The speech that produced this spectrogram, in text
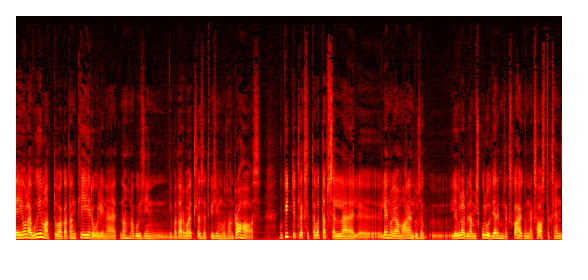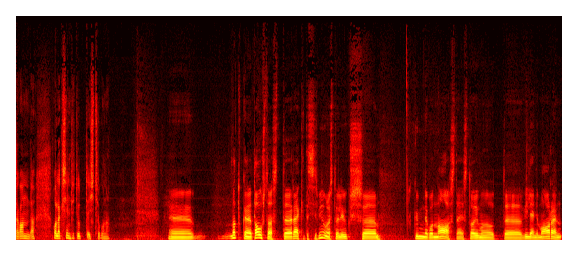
ei ole võimatu, aga ta on keeruline, et noh, nagu siin juba Tarvo ütles, et küsimus on rahas. kui Kütt ütleks, et ta võtab selle lennujaama arenduse ja ülalpidamiskulud järgmiseks kahekümneks aastaks enda kanda, oleks ilmselt jutt teistsugune. Äh, natukene taustast rääkides, siis minu meelest oli üks kümnekonna aasta eest toimunud Viljandimaa aren-,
